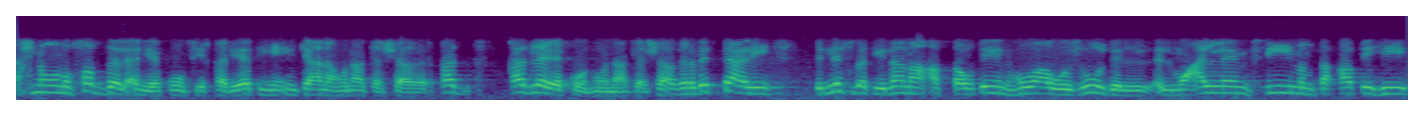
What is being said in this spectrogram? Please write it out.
نحن نفضل أن يكون في قريته إن كان هناك شاغر، قد قد لا يكون هناك شاغر، بالتالي بالنسبة لنا التوطين هو وجود المعلم في منطقته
